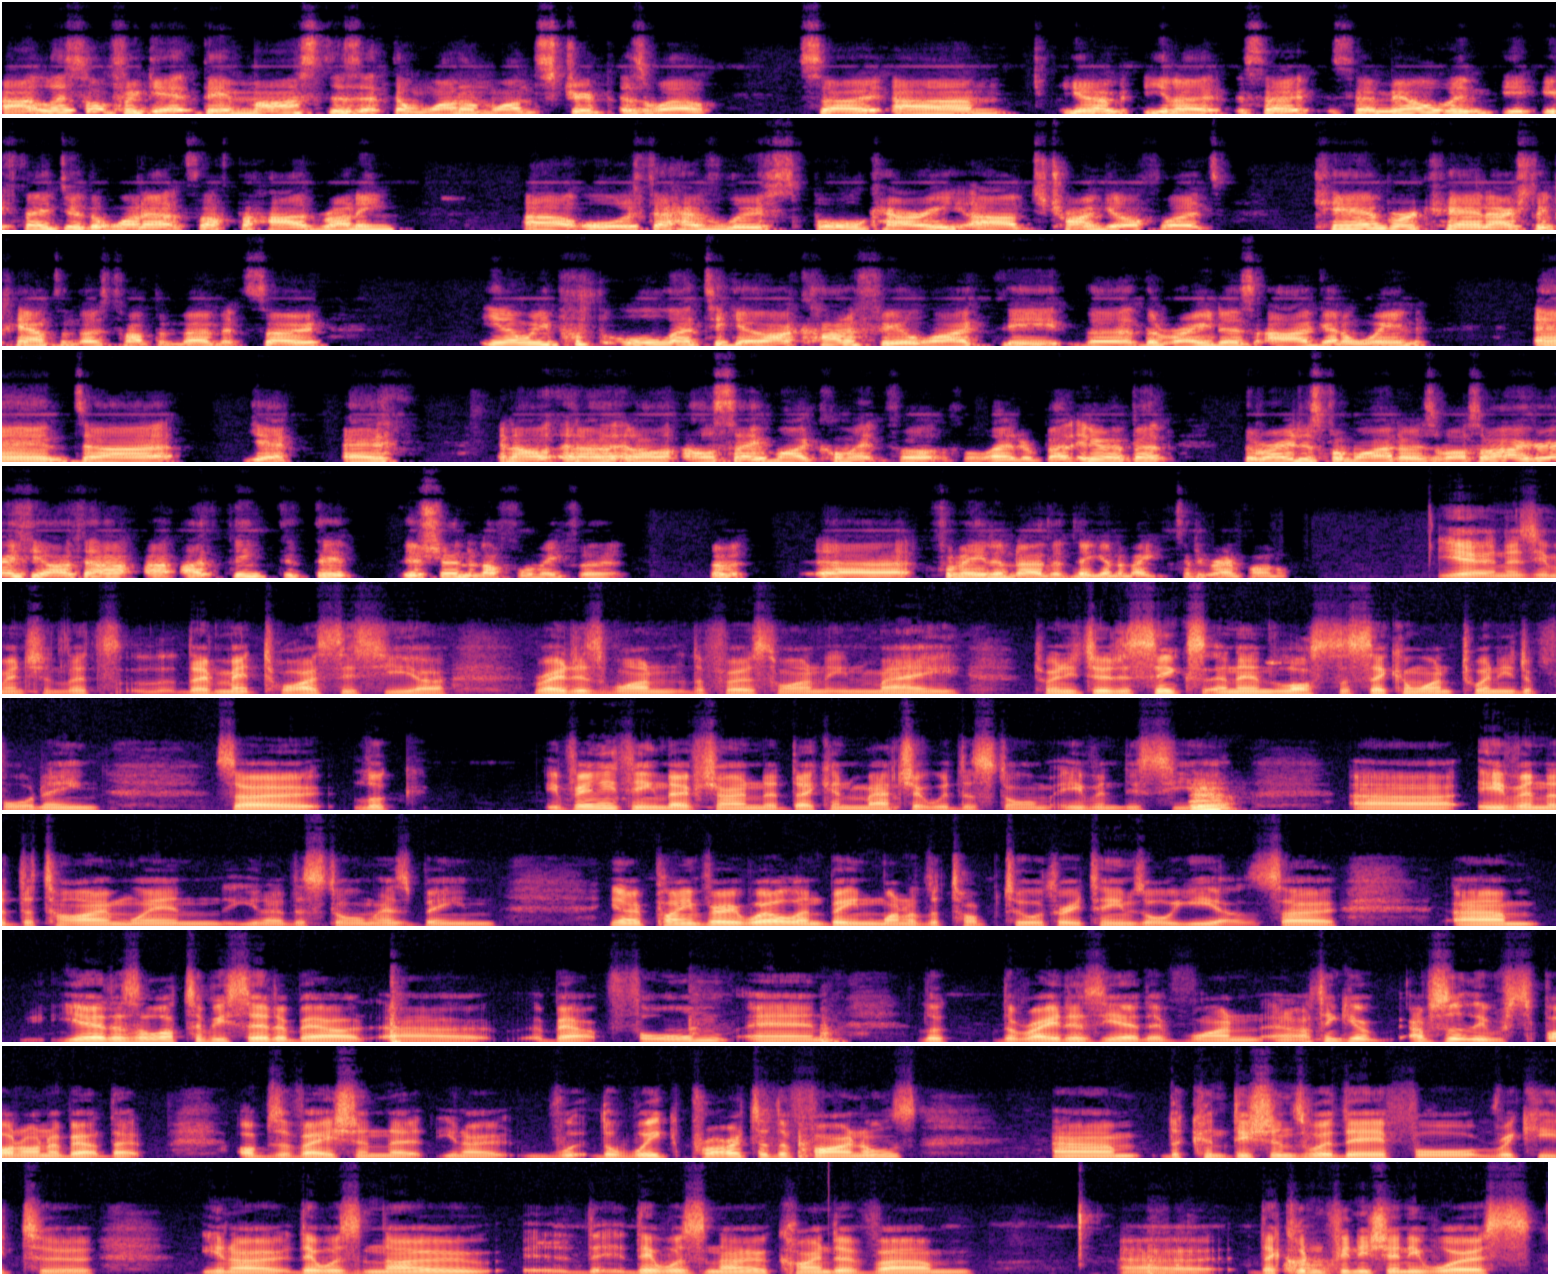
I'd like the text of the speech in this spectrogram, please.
Uh, let's not forget they're masters at the one-on-one strip as well. So, um, you know, you know, so so Melbourne, if they do the one-outs off the hard running, uh, or if they have loose ball carry uh, to try and get offloads, Canberra can actually pounce on those type of moments. So, you know, when you put all that together, I kind of feel like the the, the Raiders are going to win, and uh, yeah, and and I'll and, I'll, and I'll, I'll save my comment for, for later. But anyway, but the Raiders for mine as well. So I agree with you. I, th- I, I think that they they've shown enough for me for for, uh, for me to know that they're going to make it to the grand final. Yeah, and as you mentioned, let's they've met twice this year. Raiders won the first one in May, twenty-two to six, and then lost the second one, 20 to fourteen. So look, if anything, they've shown that they can match it with the Storm even this year. Mm. Uh, even at the time when you know the Storm has been, you know, playing very well and been one of the top two or three teams all year. So, um, yeah, there's a lot to be said about uh, about form and look, the Raiders. Yeah, they've won, and I think you're absolutely spot on about that observation that you know w- the week prior to the finals, um, the conditions were there for Ricky to, you know, there was no, there was no kind of um, uh, they couldn't finish any worse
